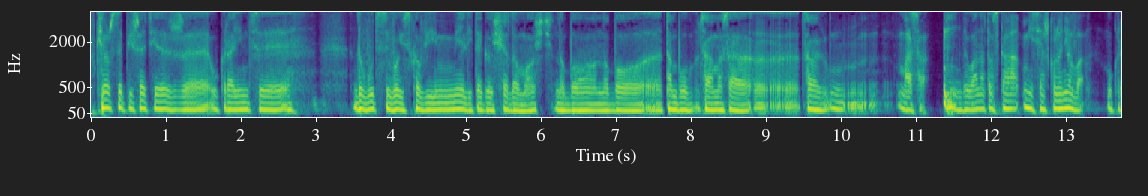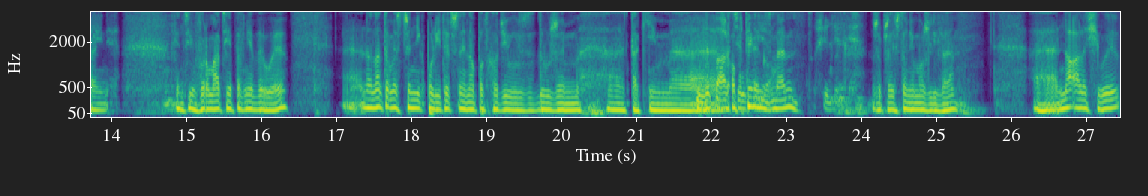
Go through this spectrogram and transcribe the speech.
W książce piszecie, że Ukraińcy dowódcy wojskowi mieli tego świadomość, no bo, no bo e, tam była cała masa, e, cała masa, była natowska misja szkoleniowa w Ukrainie, więc informacje pewnie były. E, no natomiast czynnik polityczny no, podchodził z dużym takim e, optymizmem, tego, co się dzieje. że przecież to niemożliwe. E, no ale siły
